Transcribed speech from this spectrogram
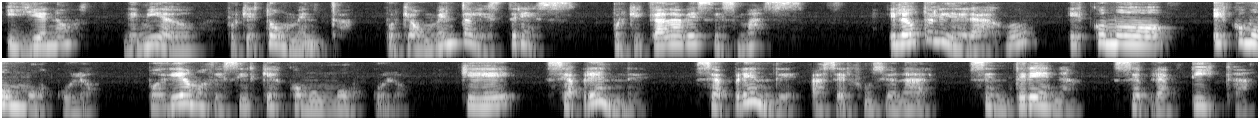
y llenos de miedo, porque esto aumenta, porque aumenta el estrés, porque cada vez es más. El autoliderazgo es como, es como un músculo, podríamos decir que es como un músculo, que se aprende, se aprende a hacer funcionar, se entrena, se practica,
